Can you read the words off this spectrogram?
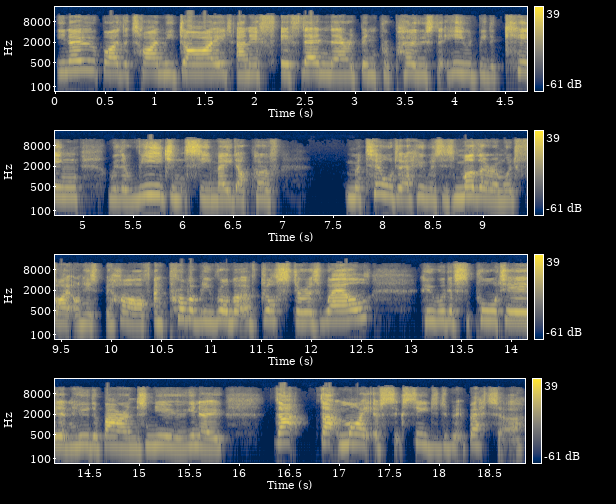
you know by the time he died and if if then there had been proposed that he would be the king with a regency made up of matilda who was his mother and would fight on his behalf and probably robert of gloucester as well who would have supported and who the barons knew you know that that might have succeeded a bit better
